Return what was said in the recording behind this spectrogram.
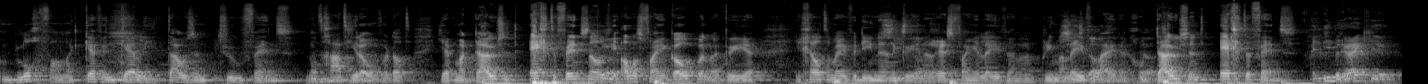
een blog van eh, Kevin Kelly, 1000 True Fans. Dat gaat hierover dat je hebt maar duizend echte fans nodig die alles van je kopen. En dan kun je je geld ermee verdienen en dan kun je de rest van je leven een prima Precies leven dat. leiden. Gewoon duizend echte fans. En die bereik je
